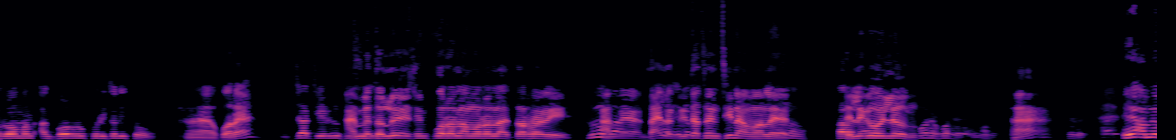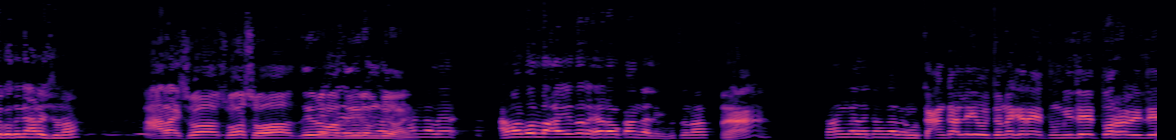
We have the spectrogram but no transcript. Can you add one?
রহমান আকবর পরিচালিত। হ্যাঁ পরে? আমি তো লই আছেন করলা মরলা তরকারি। আমি ডাইলগ দিতেছেন সিনা মালে তেলেগে হইল। হ্যাঁ? এ আমি কথা নিয়ে আড়াইশো না? আড়াইশো ছশো যেরম আছে এরম দেওয়া কাঙ্গালে আমার বলল হাজার হেরাও কাঙ্গালে বুঝছ না? হ্যাঁ? কাঙ্গালে কাঙ্গালে কাঙ্কালি ওই না করে তুমি যে তরকারি যে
